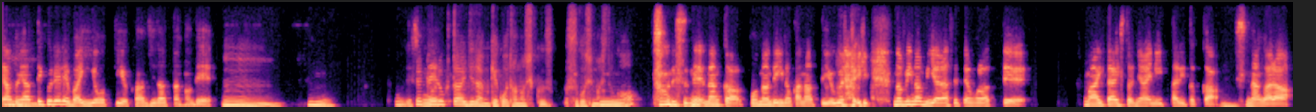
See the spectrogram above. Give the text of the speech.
あの、うん。やってくれればいいよっていう感じだったので、うん。うん。そうですで協ね。力隊時代も結構楽しく過ごしましたか、そうですね。なんか、こんなんでいいのかなっていうぐらい、のびのびやらせてもらって、まあ、会いたい人に会いに行ったりとかうん。しながら、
